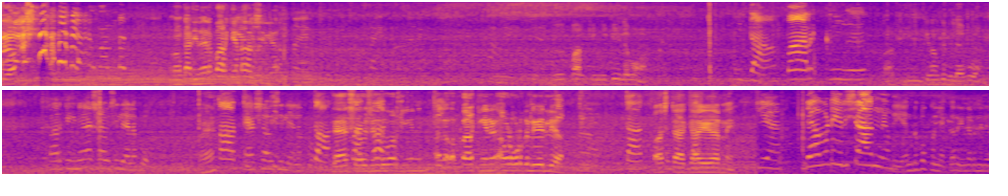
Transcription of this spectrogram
പോവാം നമുക്ക് അതിനേരം പാർക്ക് ചെയ്യേണ്ട ആവശ്യമില്ല. പാർക്കിംഗ് ഇതിലേ പോകണം പാർക്കിംഗ് നമുക്ക് ഇതിലേ പോവാം. പാർക്കിങ്ങിന് ക്യാഷ് ആവശ്യമില്ലല്ലോ ഏഹ് ക്യാഷ് ആവശ്യമില്ല പാർക്കിങ്ങിന് അവിടെ കൊടുക്കേണ്ടി വരില്ല. ഫാസ്റ്റ് ആയ കാരണേ. അങ്ങോട്ട് പൊക്കോ? ഞങ്ങൾക്ക് അറിയണ്ടായിരുന്നില്ല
